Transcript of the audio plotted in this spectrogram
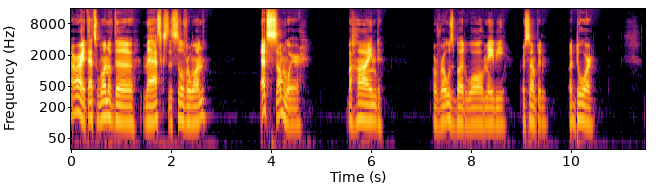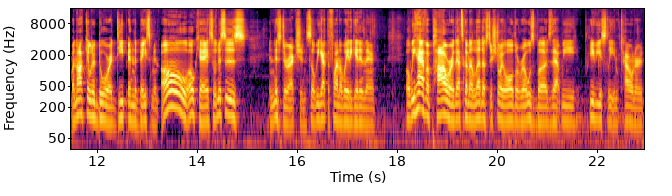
Alright, that's one of the masks, the silver one. That's somewhere. Behind a rosebud wall, maybe, or something. A door. Monocular door deep in the basement. Oh, okay, so this is in this direction. So we got to find a way to get in there. Well, we have a power that's going to let us destroy all the rosebuds that we previously encountered.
